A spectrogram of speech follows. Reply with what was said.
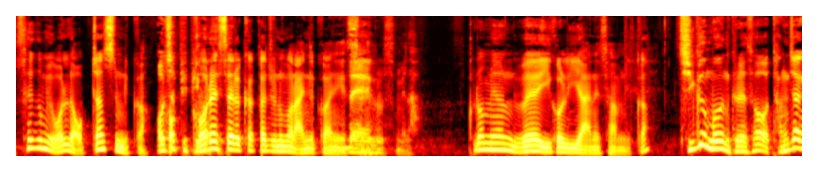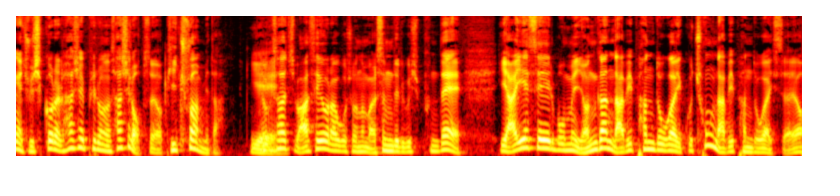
세금이 원래 없지 않습니까? 어차피 거. 거래세를 깎아주는 건 아닐 거 아니겠어요? 네, 그렇습니다. 그러면 왜 이걸 이 안에서 합니까? 지금은 그래서 당장에 주식 거래를 하실 필요는 사실 없어요. 비추합니다. 예. 여기서 하지 마세요라고 저는 말씀드리고 싶은데 이 ISA를 보면 연간 납입 한도가 있고 총 납입 한도가 있어요.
